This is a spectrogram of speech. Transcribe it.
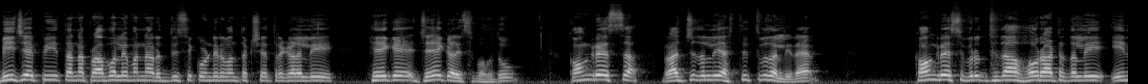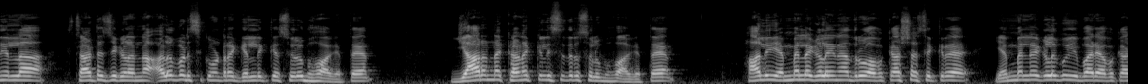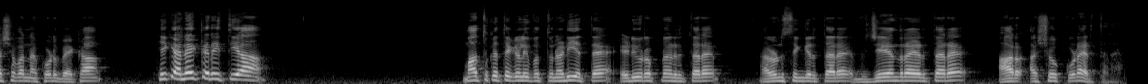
ಬಿ ಜೆ ಪಿ ತನ್ನ ಪ್ರಾಬಲ್ಯವನ್ನು ವೃದ್ಧಿಸಿಕೊಂಡಿರುವಂಥ ಕ್ಷೇತ್ರಗಳಲ್ಲಿ ಹೇಗೆ ಜಯ ಗಳಿಸಬಹುದು? ಕಾಂಗ್ರೆಸ್ ರಾಜ್ಯದಲ್ಲಿ ಅಸ್ತಿತ್ವದಲ್ಲಿದೆ. ಕಾಂಗ್ರೆಸ್ ವಿರುದ್ಧದ ಹೋರಾಟದಲ್ಲಿ ಏನೆಲ್ಲ ಸ್ಟ್ರಾಟಜಿಗಳನ್ನು ಅಳವಡಿಸಿಕೊಂಡ್ರೆ ಗೆಲ್ಲಲಿಕ್ಕೆ ಸುಲಭವಾಗುತ್ತೆ. ಯಾರನ್ನು ಕಣಕ್ಕಿಳಿಸಿದ್ರೆ ಸುಲಭವಾಗುತ್ತೆ. ಹಾಲಿ ಎಂ ಎಲ್ ಎಗಳೇನಾದರೂ ಅವಕಾಶ ಸಿಕ್ಕರೆ ಎಂ ಎಲ್ ಎಗಳಿಗೂ ಈ ಬಾರಿ ಅವಕಾಶವನ್ನು ಕೊಡಬೇಕಾ? ಹೀಗೆ ಅನೇಕ ರೀತಿಯ ಮಾತುಕತೆಗಳು ಇವತ್ತು ನಡೆಯುತ್ತೆ. ಯಡಿಯೂರಪ್ಪನವರು ಇರ್ತಾರೆ, ಅರುಣ್ ಸಿಂಗ್ ಇರ್ತಾರೆ, ವಿಜಯೇಂದ್ರ ಇರ್ತಾರೆ, ಆರ್ ಅಶೋಕ್ ಕೂಡ ಇರ್ತಾರೆ.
